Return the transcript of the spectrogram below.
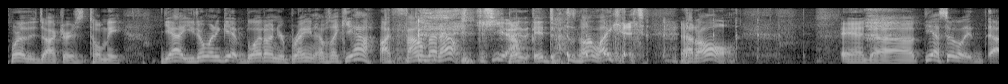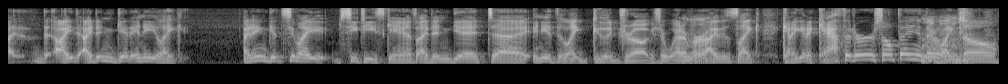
One of the doctors told me, "Yeah, you don't want to get blood on your brain." I was like, "Yeah, I found that out. Yeah. it, it does not like it at all." and uh, yeah, so like, I, I I didn't get any like I didn't get to see my CT scans. I didn't get uh, any of the like good drugs or whatever. Mm-hmm. I was like, "Can I get a catheter or something?" And they were like, "No,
